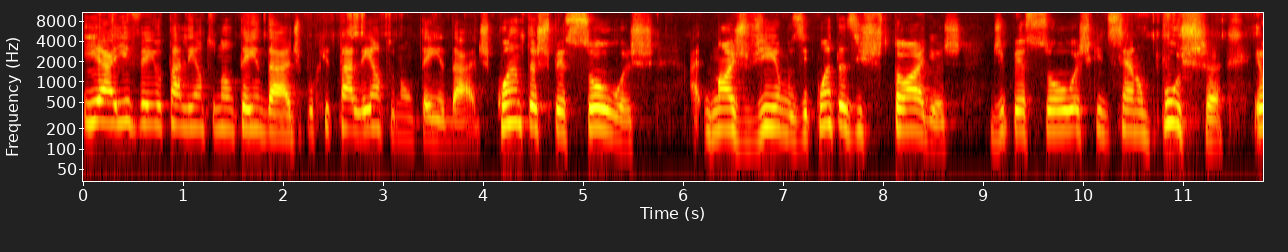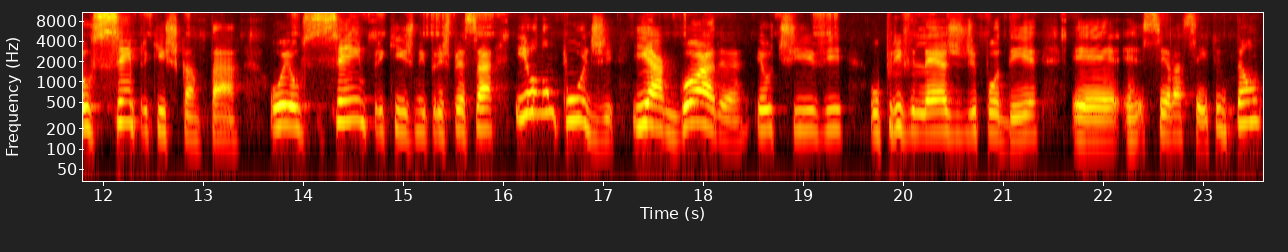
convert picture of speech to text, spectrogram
e aí veio o talento não tem idade, porque talento não tem idade. Quantas pessoas nós vimos e quantas histórias de pessoas que disseram: puxa, eu sempre quis cantar, ou eu sempre quis me expressar e eu não pude. E agora eu tive o privilégio de poder é, ser aceito. Então,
